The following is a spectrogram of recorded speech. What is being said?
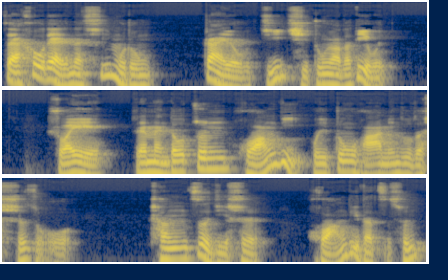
在后代人的心目中占有极其重要的地位，所以人们都尊皇帝为中华民族的始祖，称自己是皇帝的子孙。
